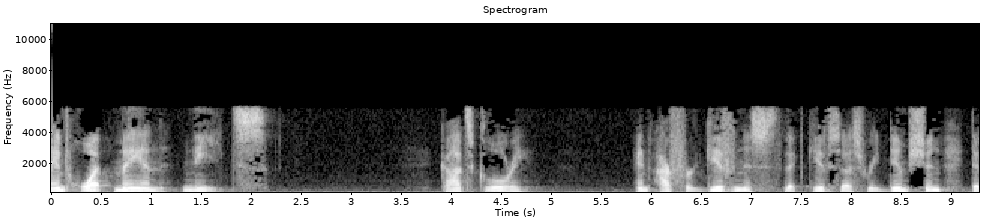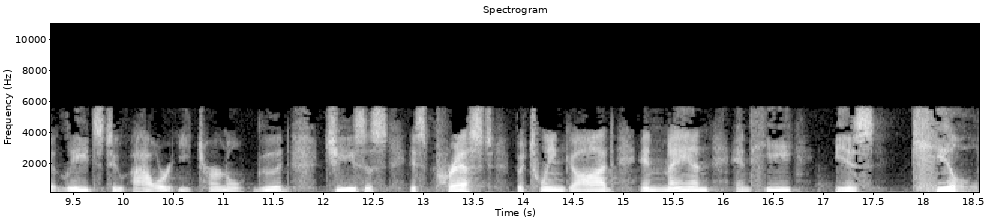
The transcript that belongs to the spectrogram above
and what man needs. God's glory and our forgiveness that gives us redemption that leads to our eternal good. Jesus is pressed between God and man, and he is killed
